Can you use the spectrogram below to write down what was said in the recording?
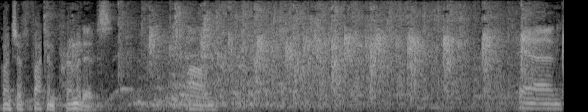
Bunch of fucking primitives. Um, and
